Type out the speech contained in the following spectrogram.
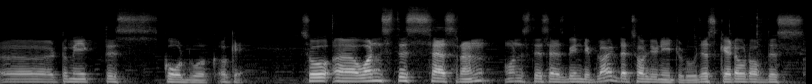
uh, to make this code work. Okay. So uh, once this has run once this has been deployed that's all you need to do. Just get out of this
